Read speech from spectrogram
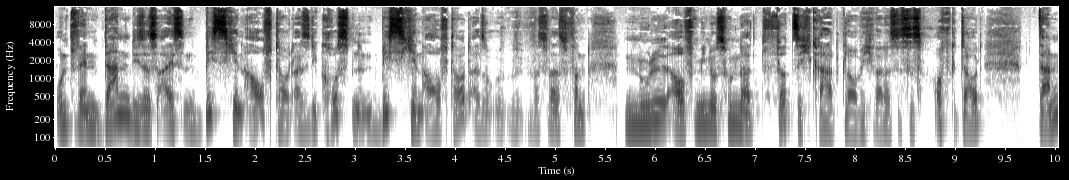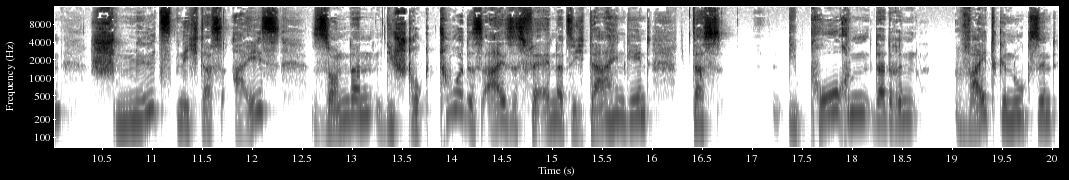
Und wenn dann dieses Eis ein bisschen auftaut, also die Krusten ein bisschen auftaut, also was war das von 0 auf minus 140 Grad, glaube ich, war das, ist es aufgetaut, dann schmilzt nicht das Eis, sondern die Struktur des Eises verändert sich dahingehend, dass die Poren da drin weit genug sind,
